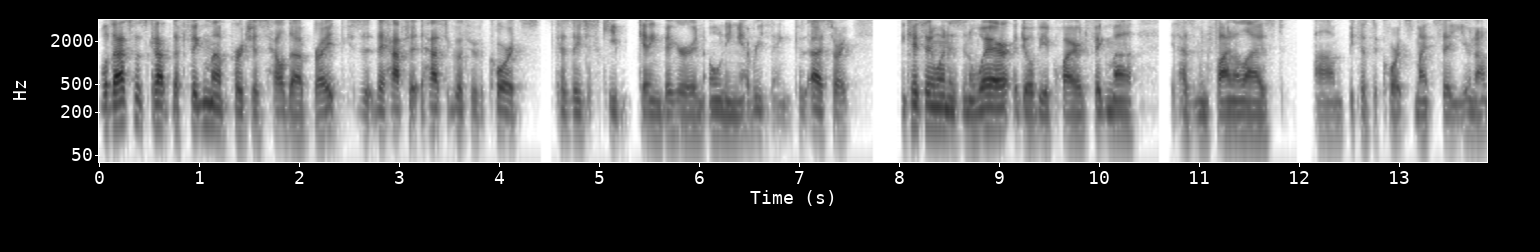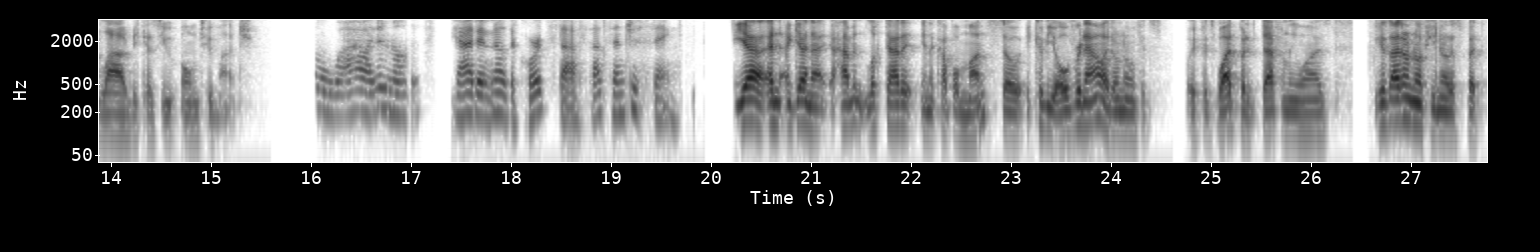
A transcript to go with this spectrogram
Well, that's what's got the Figma purchase held up, right? Because they have to, it has to go through the courts because they just keep getting bigger and owning everything. Because, uh, sorry, in case anyone isn't aware, Adobe acquired Figma. It hasn't been finalized um, because the courts might say you're not allowed because you own too much. Oh wow, I didn't know this. Yeah, I didn't know the court stuff. That's interesting. Yeah, and again, I haven't looked at it in a couple months, so it could be over now. I don't know if it's if it's what, but it definitely was because I don't know if you know this, but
